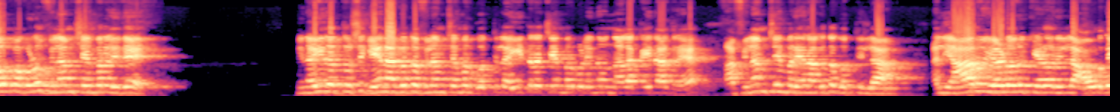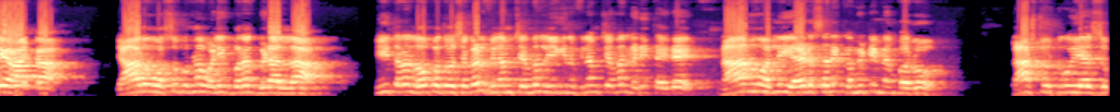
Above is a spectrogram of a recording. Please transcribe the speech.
ಲೋಪಗಳು ಫಿಲಂ ಚೇಂಬರ್ ಅಲ್ಲಿ ಇದೆ. ಇನ್ನು ಐದು ಹತ್ತು ವರ್ಷಕ್ಕೆ ಏನಾಗುತ್ತೋ ಫಿಲಂ ಚೇಂಬರ್ ಗೊತ್ತಿಲ್ಲ. ಈ ತರ ಚೇಂಬರ್ಗಳು ಇನ್ನೊಂದು ನಾಲ್ಕೈದು ಆದ್ರೆ ಆ ಫಿಲಂ ಚೇಂಬರ್ ಏನಾಗುತ್ತೋ ಗೊತ್ತಿಲ್ಲ. ಅಲ್ಲಿ ಯಾರು ಹೇಳೋರು ಕೇಳೋರಿಲ್ಲ ಅವ್ರದೇ ಆಟ. ಯಾರು ಹೊಸಬ್ರನ್ನ ಒಳಗೆ ಬರಕ್ ಬಿಡಲ್ಲ. ಈ ತರ ಲೋಪದೋಷಗಳು ಫಿಲಂ ಚೇಂಬರ್ ಈಗಿನ ಫಿಲಂ ಚೇಂಬರ್ ನಡೀತಾ ಇದೆ. ನಾನು ಅಲ್ಲಿ ಎರಡು ಸರಿ committee member last two years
